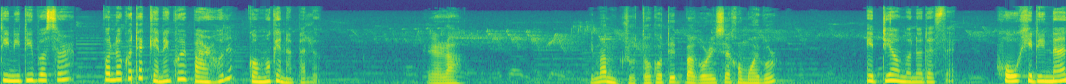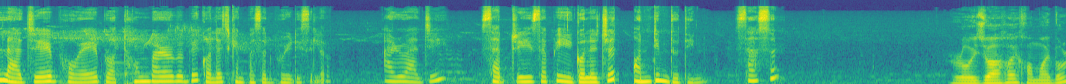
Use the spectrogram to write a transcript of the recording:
তিনিটি বছৰ পলকতে কেনেকৈ পাৰ হ'ল গমকে নাপালোঁ। এৰা ইমান দ্ৰুতগতিত বাগৰিছে সময়বোৰ? এতিয়াও মনত আছে সৌ সিদিনা লাজে ভয়ে প্ৰথমবাৰৰ বাবে কলেজ কেম্পাছত ভৰি দিছিলোঁ। আৰু আজি ছাত্ৰী হিচাপে এই কলেজত অন্তিম দুদিন। চাচোন। ৰৈ যোৱা হয় সময়বোৰ?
